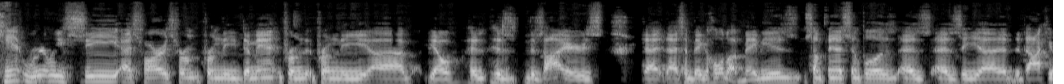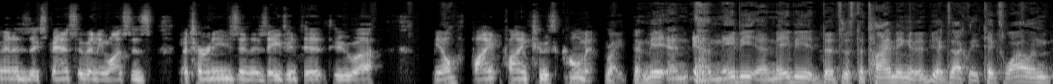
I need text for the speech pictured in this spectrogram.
can't really see as far as from from the demand from from the uh, you know his, his, desires that that's a big holdup. Maybe is something as simple as as, as the uh, the document is expansive and he wants his attorneys and his agent to to uh, you know, fine fine tooth comb it. Right, and, may, and, and maybe and maybe that's just the timing, and it, yeah, exactly, it takes a while. And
